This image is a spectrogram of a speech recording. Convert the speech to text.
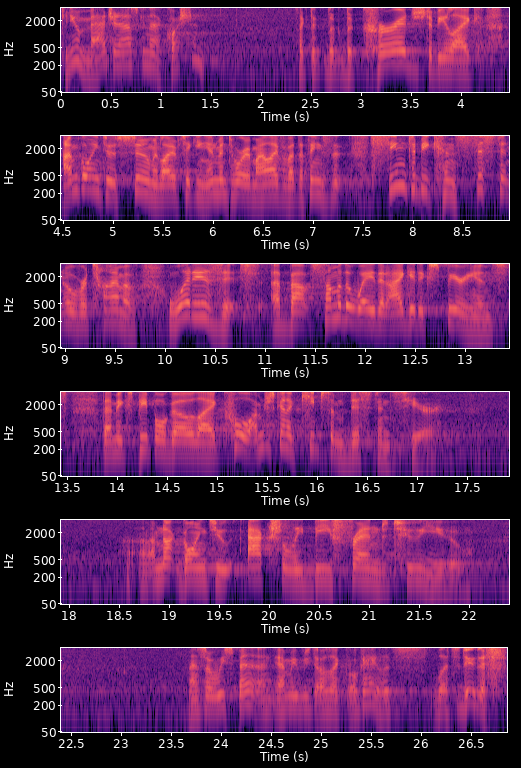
Can you imagine asking that question? Like the, the, the, courage to be like, I'm going to assume, in light of taking inventory of my life, about the things that seem to be consistent over time of what is it about some of the way that I get experienced that makes people go like, cool, I'm just going to keep some distance here. I'm not going to actually be friend to you. And so we spent, I mean, I was like, okay, let's, let's do this.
